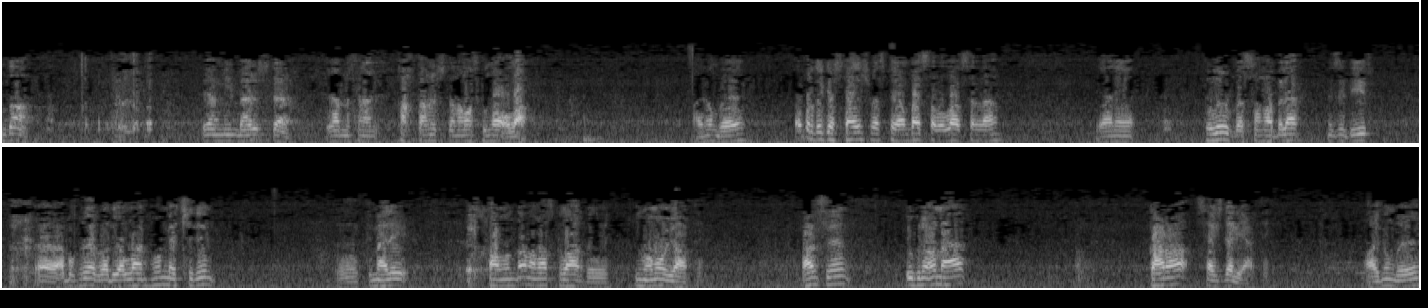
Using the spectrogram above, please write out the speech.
və ya minbəri üstə və məsələn taxtanın üstə namaz qılmaq olar. Aydındır. Və burada göstəriş və Peyğəmbər sallallahu aleyhi ve sellem yəni qılır və sahabələr necə deyir Əbu Hüreyr radiyallahu anhu məscidin e, deməli damında namaz qılardı, imama uyardı. Həmçinin İbn Ömər qara səcdə eləyərdi. Aydındır?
